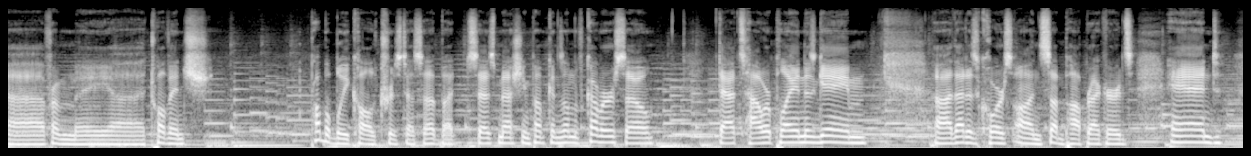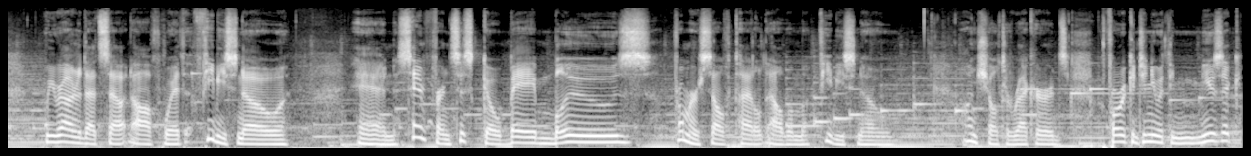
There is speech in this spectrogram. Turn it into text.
uh, from a 12 inch, probably called Tristessa, but says Smashing Pumpkins on the cover, so that's how we're playing this game. Uh, that is, of course, on Sub Pop Records. And we rounded that set off with Phoebe Snow and San Francisco Bay Blues from her self titled album Phoebe Snow on Shelter Records. Before we continue with the music,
